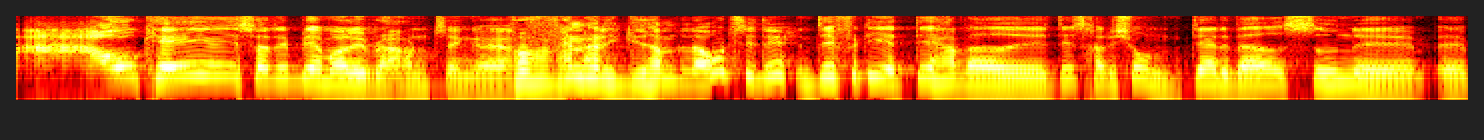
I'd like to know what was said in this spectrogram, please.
ah, okay, så det bliver Molly Brown, tænker jeg. Hvorfor fanden har de givet ham lov til det? Det er fordi, at det har været, øh, det er traditionen. Det har det været siden øh, øh,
